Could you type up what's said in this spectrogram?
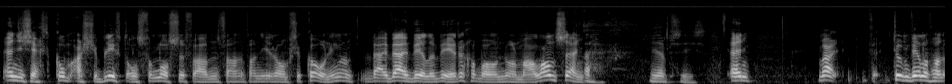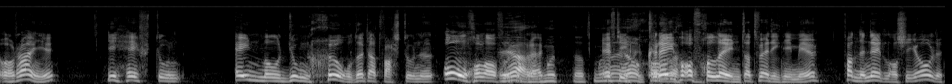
En die zegt, kom alsjeblieft ons verlossen van, van, van die Roomse koning. Want wij, wij willen weer een gewoon normaal land zijn. Ja, precies. En, maar toen Willem van Oranje, die heeft toen 1 miljoen gulden, dat was toen een ongelooflijk Ja, dat bedrag, moet, dat moet heeft hij gekregen of geleend, dat weet ik niet meer, van de Nederlandse Joden.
